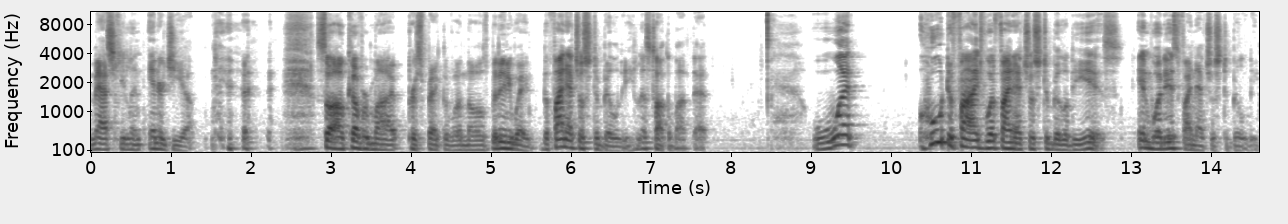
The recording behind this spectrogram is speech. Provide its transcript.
masculine energy up. so I'll cover my perspective on those. But anyway, the financial stability, let's talk about that. What, who defines what financial stability is and what is financial stability?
